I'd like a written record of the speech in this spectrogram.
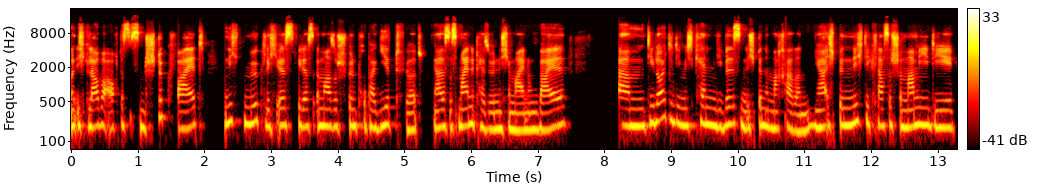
Und ich glaube auch, dass es ein Stück weit nicht möglich ist, wie das immer so schön propagiert wird. Ja, das ist meine persönliche Meinung, weil ähm, die Leute, die mich kennen, die wissen, ich bin eine Macherin. Ja, ich bin nicht die klassische Mami, die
